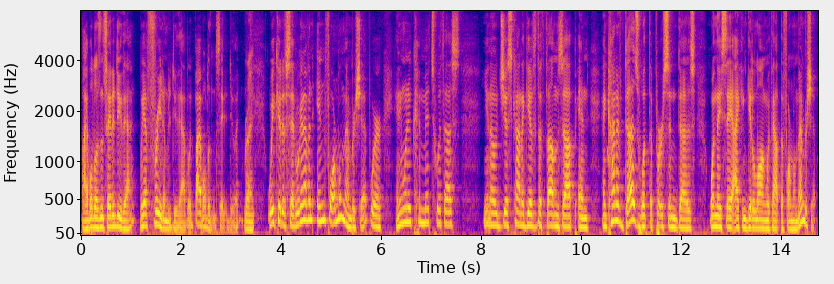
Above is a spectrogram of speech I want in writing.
Bible doesn't say to do that. We have freedom to do that, but Bible doesn't say to do it. Right. We could have said we're going to have an informal membership where anyone who commits with us, you know, just kind of gives the thumbs up and and kind of does what the person does when they say I can get along without the formal membership.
